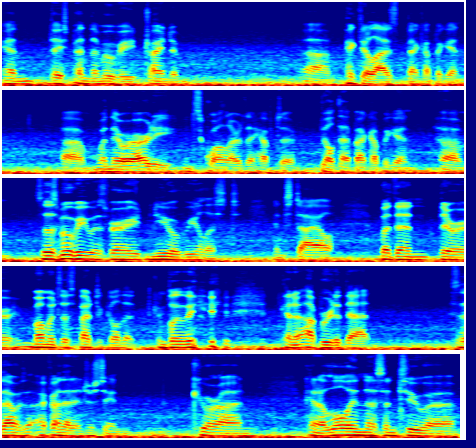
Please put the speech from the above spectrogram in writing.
and they spend the movie trying to um, pick their lives back up again. Um, when they were already in squalor, they have to build that back up again. Um, so this movie was very neo-realist in style, but then there were moments of spectacle that completely kind of uprooted that. So that was I found that interesting. Cuarón kind of lulling us into a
